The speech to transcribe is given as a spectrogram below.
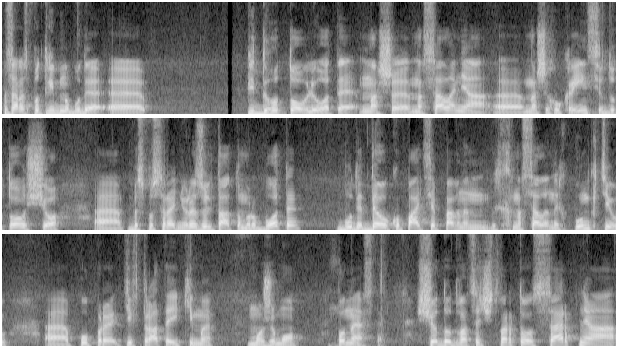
зараз потрібно буде. е, Підготовлювати наше населення, е, наших українців до того, що е, безпосередньо результатом роботи буде деокупація певних населених пунктів, е, попри ті втрати, які ми можемо понести. Щодо 24 серпня,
